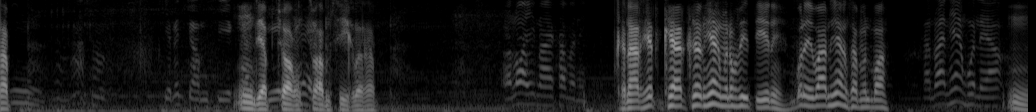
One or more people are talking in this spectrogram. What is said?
ครับอืมเก็บเป็นจอมสีอืมเดียบจองจอมสีกแล้วครับ อร่อยอีกหน่อยครับอันนี้ขนาดเฮ็ดแค่เครื่องแห้งมันต้องพี่ตีนี่บ่ได้ว่านแห้งซ้ำมันบ่ขันบ้านแห้งหมดแล้วอืม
